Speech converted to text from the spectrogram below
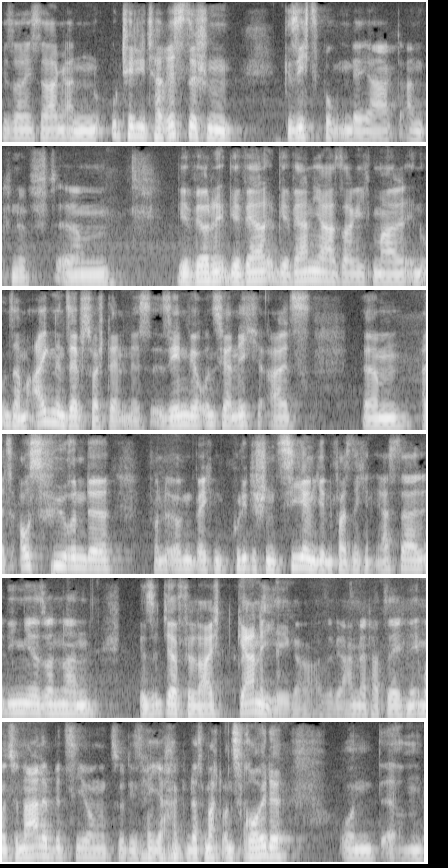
wie soll ich sagen, an utilitaristischen Gesichtspunkten der Jagd anknüpft. Ähm, wir, würde, wir, wär, wir wären ja, sage ich mal, in unserem eigenen Selbstverständnis, sehen wir uns ja nicht als, ähm, als Ausführende von irgendwelchen politischen Zielen, jedenfalls nicht in erster Linie, sondern wir sind ja vielleicht gerne Jäger. Also wir haben ja tatsächlich eine emotionale Beziehung zu dieser Jagd und das macht uns Freude. Und ähm,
